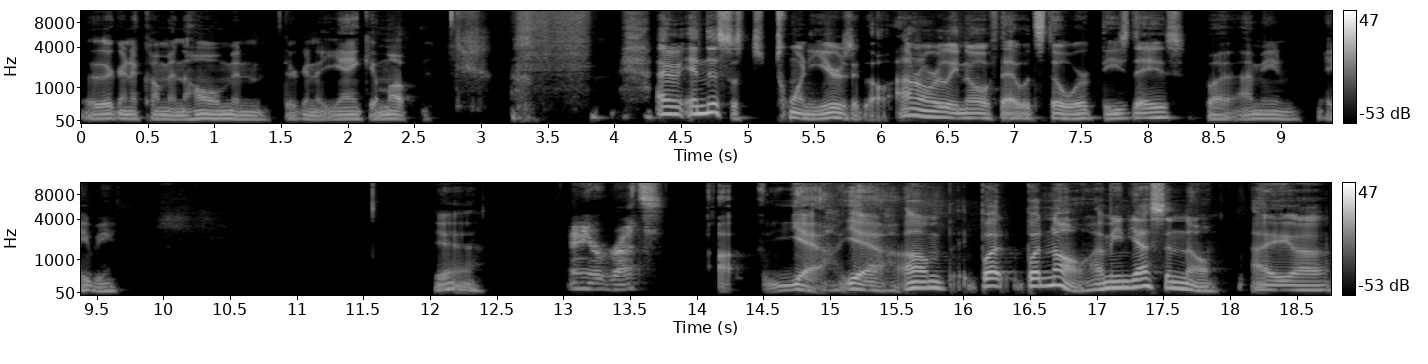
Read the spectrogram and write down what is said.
they're going to come in the home and they're going to yank him up. I mean, and this was 20 years ago. I don't really know if that would still work these days, but I mean, maybe. Yeah. Any regrets? Uh, yeah, yeah. Um, but but no. I mean, yes and no. I uh,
